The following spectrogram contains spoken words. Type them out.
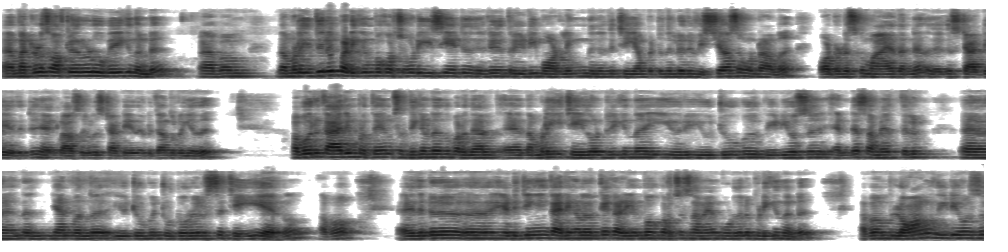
മറ്റുള്ള സോഫ്റ്റ്വെയറുകൾ ഉപയോഗിക്കുന്നുണ്ട്. അപ്പം നമ്മൾ ഇതിൽ പഠിക്കുമ്പോൾ കുറച്ചും കൂടി ഈസി ആയിട്ട് നിങ്ങൾക്ക് ത്രീ ഡി മോഡലിംഗ് നിങ്ങൾക്ക് ചെയ്യാൻ പറ്റുന്നില്ല ഒരു വിശ്വാസം കൊണ്ടാണ് ഓട്ടോഡെസ്ക് മായ തന്നെ നിങ്ങൾക്ക് സ്റ്റാർട്ട് ചെയ്തിട്ട് ഞാൻ ക്ലാസ്സുകൾ സ്റ്റാർട്ട് ചെയ്തെടുക്കാൻ തുടങ്ങിയത്. അപ്പോൾ ഒരു കാര്യം പ്രത്യേകം ശ്രദ്ധിക്കേണ്ടതെന്ന് പറഞ്ഞാൽ നമ്മൾ ഈ ചെയ്തുകൊണ്ടിരിക്കുന്ന ഈ ഒരു യൂട്യൂബ് വീഡിയോസ് എന്റെ സമയത്തിലും ഞാൻ വന്ന് യൂട്യൂബ് ട്യൂട്ടോറിയൽസ് ചെയ്യുകയായിരുന്നു. അപ്പോൾ ഇതിന്റെ ഒരു എഡിറ്റിങ്ങും കാര്യങ്ങളൊക്കെ കഴിയുമ്പോൾ കുറച്ച് സമയം കൂടുതൽ പിടിക്കുന്നുണ്ട്. അപ്പം ലോങ് വീഡിയോസ്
